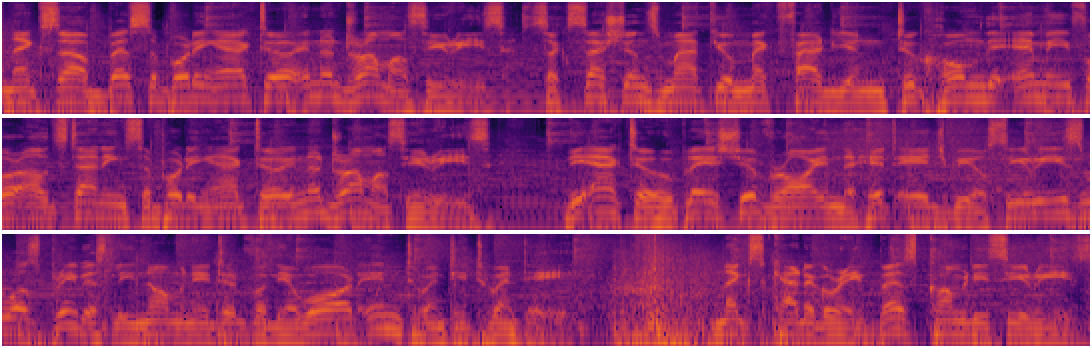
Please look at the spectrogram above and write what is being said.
Next up, Best Supporting Actor in a Drama Series. Succession's Matthew Macfadyen took home the Emmy for Outstanding Supporting Actor in a Drama Series. The actor who plays Shiv Roy in the hit HBO series was previously nominated for the award in 2020. Next category Best Comedy Series.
